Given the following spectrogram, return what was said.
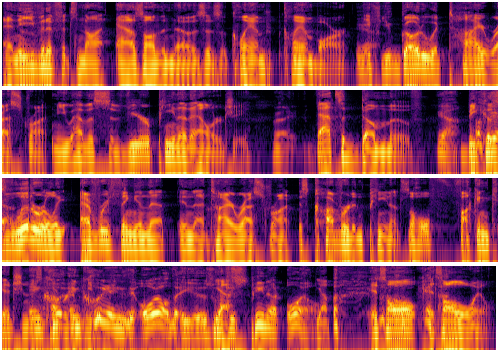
And even if it's not as on the nose as a clam clam bar, if you go to a Thai restaurant and you have a severe peanut allergy, Right. that's a dumb move. Yeah. Because Oh, yeah. literally everything in that in that Thai restaurant is covered in peanuts. The whole fucking kitchen is Inclu- covered in peanuts. including the oil they use, which Yes. is peanut oil. Yep. It's all it's all oil.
